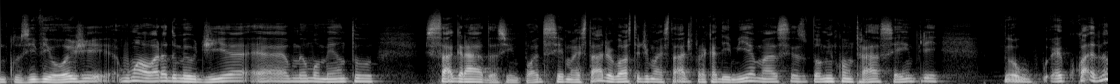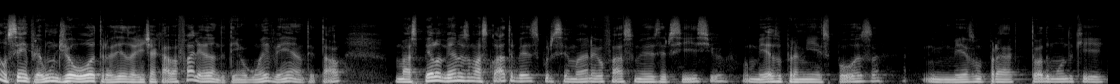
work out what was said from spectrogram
Inclusive hoje, uma hora do meu dia é o meu momento sagrado, assim, pode ser mais tarde, eu gosto de mais tarde para academia, mas vocês vão me encontrar sempre eu, é, não sempre, é um dia ou outro, às vezes a gente acaba falhando, tem algum evento e tal, mas pelo menos umas quatro vezes por semana eu faço meu exercício, o mesmo para minha esposa, mesmo para todo mundo que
